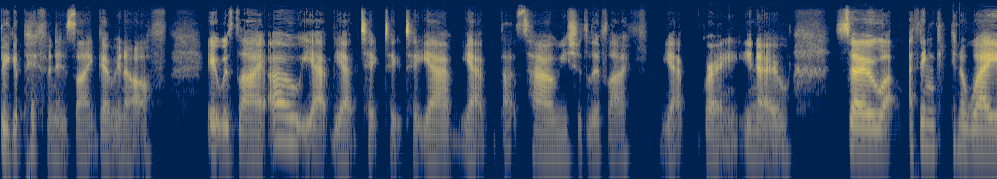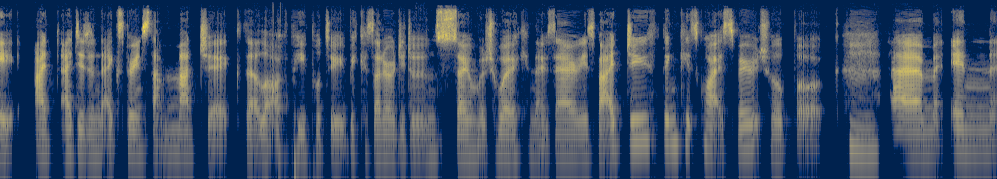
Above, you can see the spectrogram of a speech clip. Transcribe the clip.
big epiphanies like going off. It was like, oh, yeah, yeah, tick, tick, tick, yeah, yeah, that's how you should live life. Yeah, great, you know. So I think in a way, I, I didn't experience that magic that a lot of people do because I'd already done so much work in those areas. But I do think it's quite a spiritual book, Mm. um, in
